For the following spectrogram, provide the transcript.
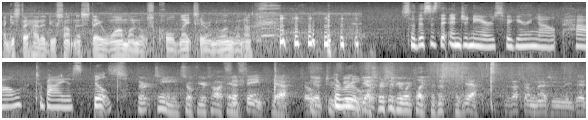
I guess they had to do something to stay warm on those cold nights here in New England, huh? So this is the engineers figuring out how Tobias built. 13, so if you're talking... 15. Yeah. Yeah, two The feet roof. over. Yeah, especially if you went to like to this... Yeah, because that's what I'm imagining they did.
